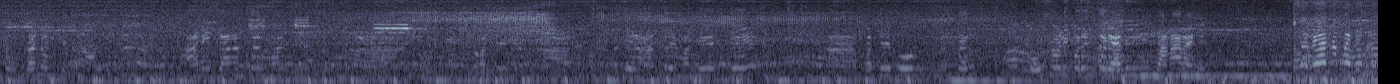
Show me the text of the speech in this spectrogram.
कार्यक्रमाचं उद्घाटन केलं. आणि त्यानंतर मग अ, म्हणजे आत्रे मंदिर ते पत्रेपूर नंतर कोसवाडीपर्यंत रॅली जाणार आहे. सगळ्यांना पहिल्यांदा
